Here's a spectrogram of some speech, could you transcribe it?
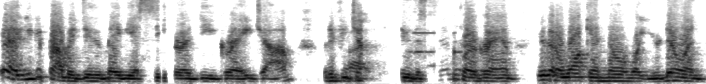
Yeah, you could probably do maybe a C or a D grade job, but if you Right. jump through the sim program, you're going to walk in knowing what you're doing,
